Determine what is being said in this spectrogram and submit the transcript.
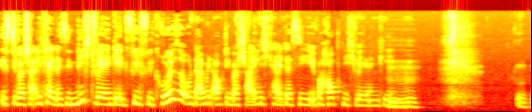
ist die Wahrscheinlichkeit, dass sie nicht wählen gehen, viel, viel größer und damit auch die Wahrscheinlichkeit, dass sie überhaupt nicht wählen gehen. Mhm.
